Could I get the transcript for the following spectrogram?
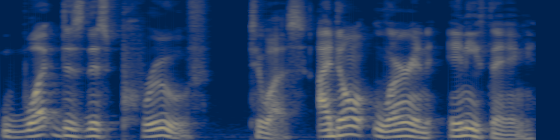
what does this prove to us? I don't learn anything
